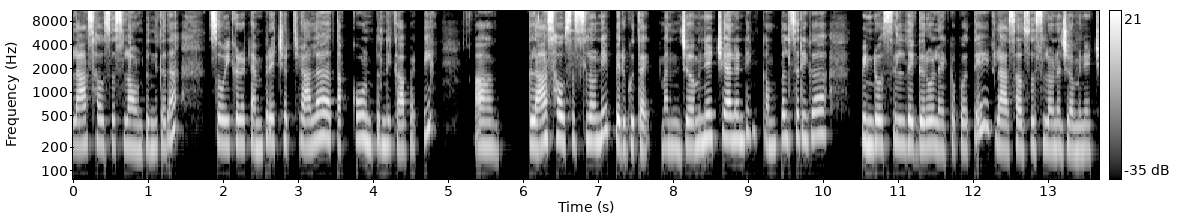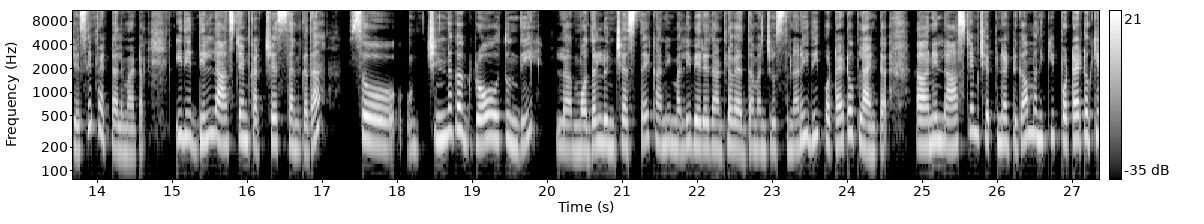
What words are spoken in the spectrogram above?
గ్లాస్ హౌసెస్లా ఉంటుంది కదా. సో ఇక్కడ టెంపరేచర్ చాలా తక్కువ ఉంటుంది కాబట్టి గ్లాస్ హౌసెస్లోనే పెరుగుతాయి. మనం జర్మినేట్ చేయాలంటే కంపల్సరీగా విండోసిల్ దగ్గర లేకపోతే గ్లాస్ హౌసెస్లోనే జర్మినేట్ చేసి పెట్టాలన్నమాట. ఇది దిల్ లాస్ట్ టైం కట్ చేస్తాను కదా. సో చిన్నగా గ్రో అవుతుంది. మొదలు ఉంచేస్తే కానీ మళ్ళీ వేరే దాంట్లో వేద్దామని చూస్తున్నాను. ఇది పొటాటో ప్లాంట్. నేను లాస్ట్ టైం చెప్పినట్టుగా మనకి పొటాటోకి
